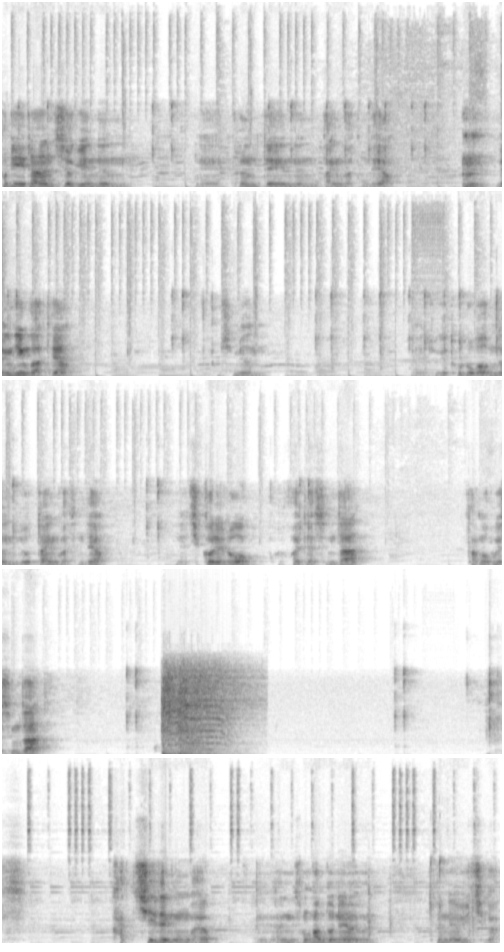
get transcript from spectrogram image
수풀이라는 지역에 있는 네, 그런 데에 있는 땅인 것 같은데요. 맹지인 것 같아요. 보시면 네, 이쪽에 도로가 없는 요 땅인 것 같은데요. 네, 직거래로 거래되었습니다. 다음 거 보겠습니다. 같이 된 건가요? 네, 아니 성감도네요 이건 틀렸네요 위치가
